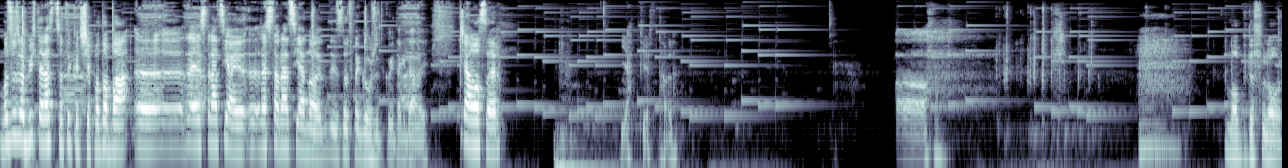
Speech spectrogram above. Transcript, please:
Możesz robić teraz co tylko ci się podoba. E, rejestracja, e, restauracja, no, jest do twojego użytku i tak dalej. Ciao, ser. Ja pierdolę. Oh. Mob the floor.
